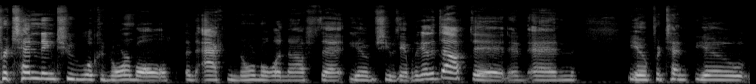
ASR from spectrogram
pretending to look normal and act normal enough that you know she was able to get adopted and and you know pretend you know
